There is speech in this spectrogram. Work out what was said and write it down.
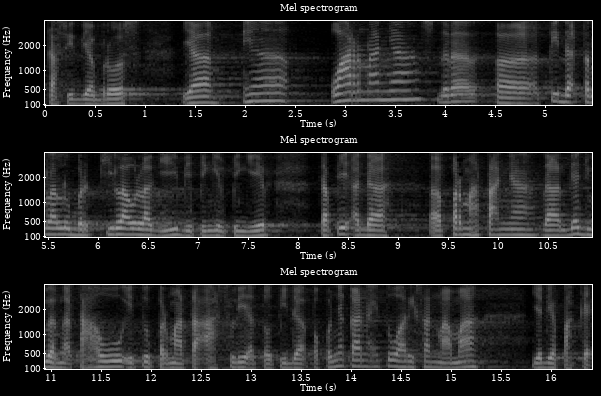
kasih dia bros yang ya warnanya saudara uh, tidak terlalu berkilau lagi di pinggir-pinggir, tapi ada uh, permatanya dan dia juga nggak tahu itu permata asli atau tidak. Pokoknya karena itu warisan mama, ya dia pakai.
